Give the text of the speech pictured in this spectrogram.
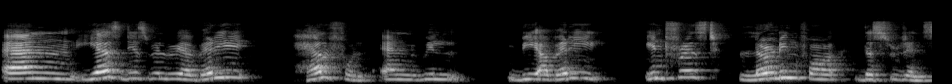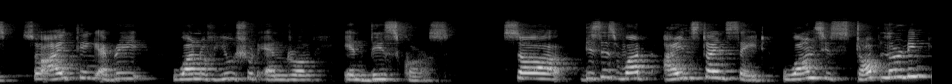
And yes, this will be a very helpful and will be a very interest learning for the students. So I think every one of you should enroll in this course. So this is what Einstein said. Once you stop learning,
